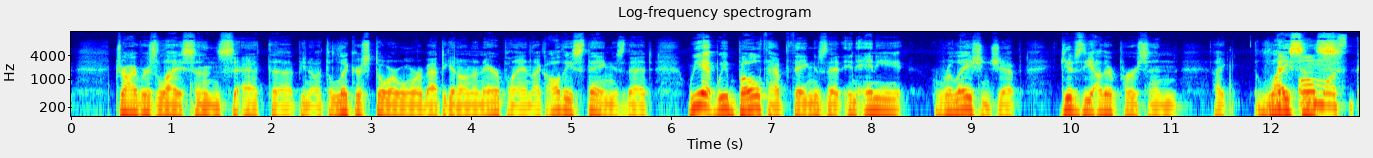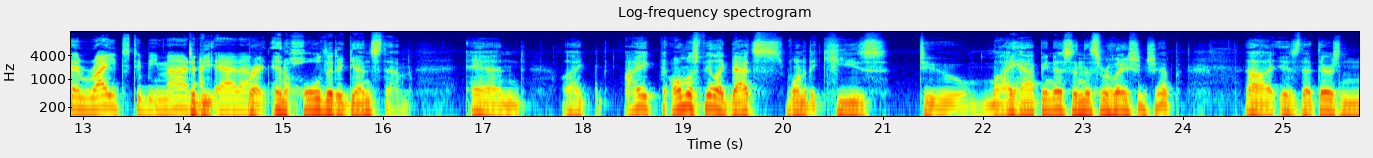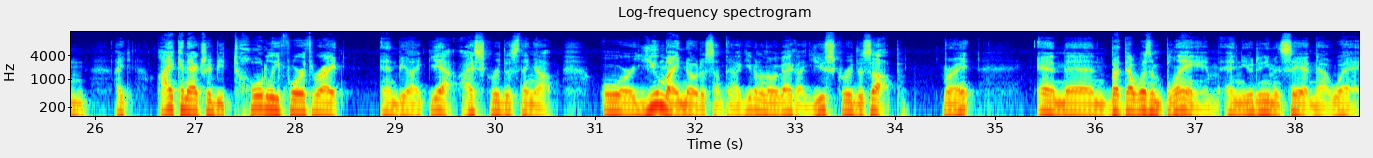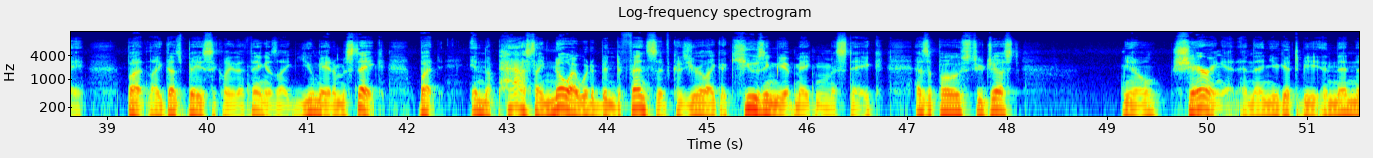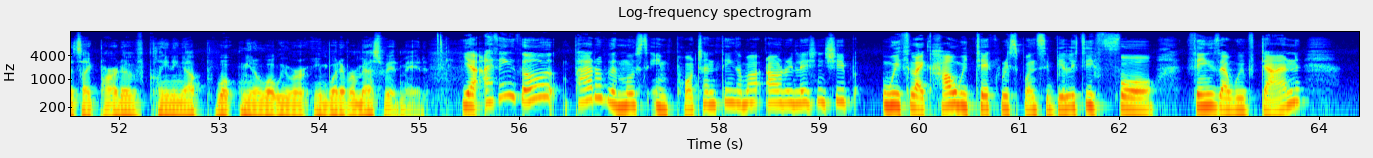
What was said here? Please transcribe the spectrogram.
driver's license at the you know at the liquor store when we're about to get on an airplane, like all these things that we have, we both have things that in any relationship gives the other person like The- license almost the right to be mad to at be the other. right and hold it against them and like i almost feel like that's one of the keys to my happiness in this relationship uh, is that there's n- like i can actually be totally forthright and be like yeah i screwed this thing up. Or you might notice something like even on the way back like you screwed this up right? And then but that wasn't blame and you didn't even say it in that way. But like that's basically the thing is like you made a mistake. But in the past i know i would have been defensive because you're like accusing me of making a mistake as opposed to just you know sharing it and then you get to be and then it's like part of cleaning up what you know what we were whatever mess we had made Yeah, I think though part of the most important thing about our relationship with like how we take responsibility for things that we've done,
